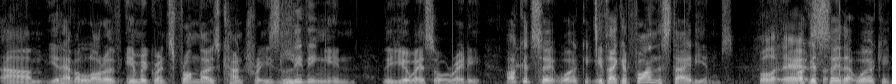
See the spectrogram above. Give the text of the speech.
Um, you'd have a lot of immigrants from those countries living in the US already. I could see it working if they could find the stadiums. Well, yeah, I could see that working.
